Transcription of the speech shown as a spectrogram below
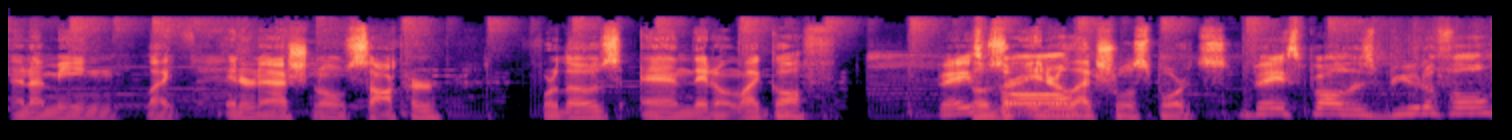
and I mean like international soccer for those, and they don't like golf. Those are intellectual sports. Baseball is beautiful.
